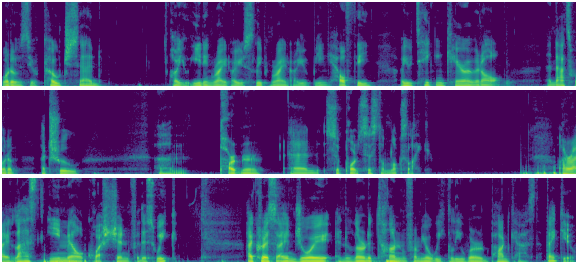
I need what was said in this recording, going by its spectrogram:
What has your coach said? Are you eating right? Are you sleeping right? Are you being healthy? Are you taking care of it all? And that's what a, a true um, partner and support system looks like. All right, last email question for this week. Hi, Chris. I enjoy and learn a ton from your weekly word podcast. Thank you.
